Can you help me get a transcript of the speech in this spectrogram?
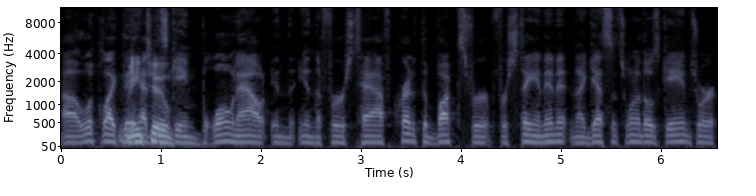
uh, looked like they Me had too. this game blown out in the in the first half. Credit the Bucks for for staying in it, and I guess it's one of those games where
